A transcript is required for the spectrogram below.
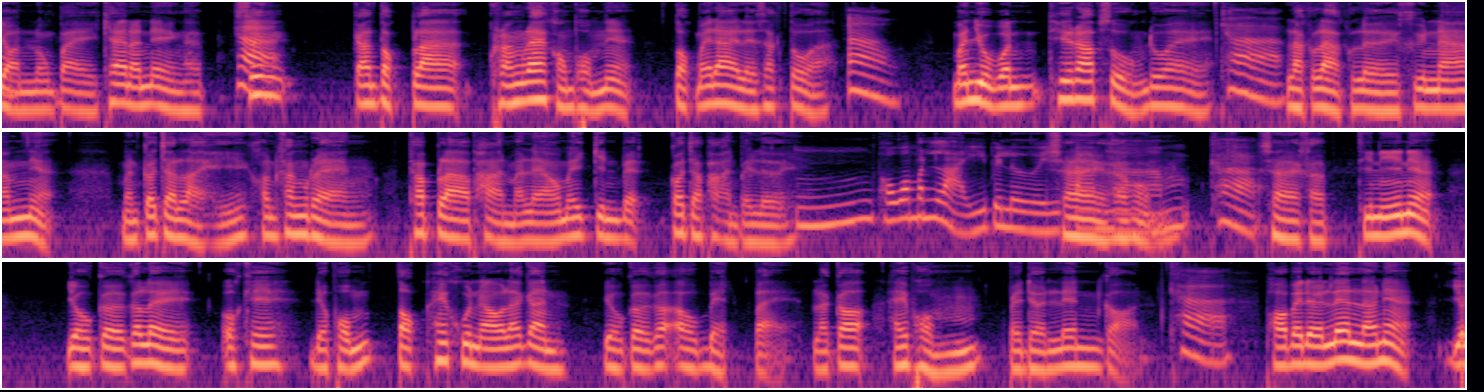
หย่อนลงไปแค่นั้นเองครับค่ะซึ่งการตกปลาครั้งแรกของผมเนี่ยตกไม่ได้เลยสักตัว อ้าว มันอยู่บนที่ราบสูงด้วยค่ะหลักๆเลยคือน้ำเนี่ย มันก็จะไหลค่อนข้างแรง ถ้าปลาผ่านมาแล้วไม่กินเบ็ดก็จะผ่านไปเลยอืมเพราะว่ามันไหลไปเลยใช่ตามครับผมน้ำค่ะ ใช่ครับ ทีนี้เนี่ย โยเกอร์ก็เลยโอเค เดี๋ยวผมตกให้คุณเอาแล้วกัน โยเกอร์ก็เอาเบ็ดไป แล้วก็ให้ผมไปเดินเล่นก่อน ค่ะ พอไปเดินเล่นแล้วเนี่ยโย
